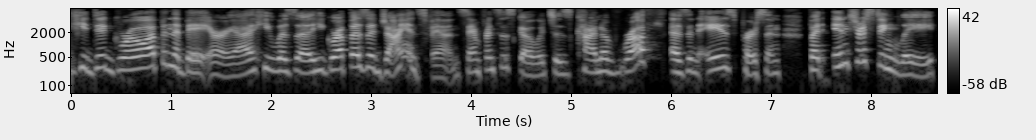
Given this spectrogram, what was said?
He did grow up in the Bay Area. He was a he grew up as a Giants fan, San Francisco, which is kind of rough as an A's person. But interestingly,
